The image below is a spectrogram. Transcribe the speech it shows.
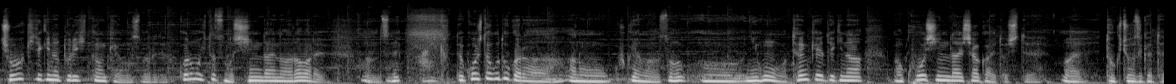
長期的な取引関係が結ばれている。これも一つの信頼の表れなんですね。はい、でこうしたことからあの福山はその日本を典型的な、まあ、高信頼社会として、まあ、特徴づけて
